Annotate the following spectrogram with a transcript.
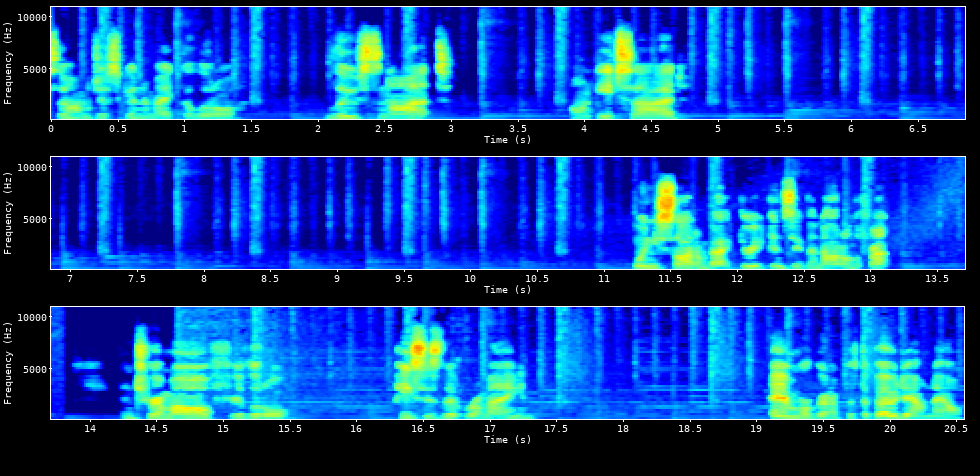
so I'm just going to make a little loose knot on each side. When you slide them back through you can see the knot on the front. And trim off your little pieces that remain. And we're going to put the bow down now.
